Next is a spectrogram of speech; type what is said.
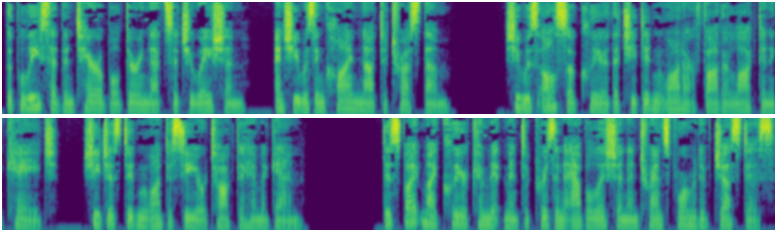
The police had been terrible during that situation, and she was inclined not to trust them. She was also clear that she didn't want our father locked in a cage, she just didn't want to see or talk to him again. Despite my clear commitment to prison abolition and transformative justice,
